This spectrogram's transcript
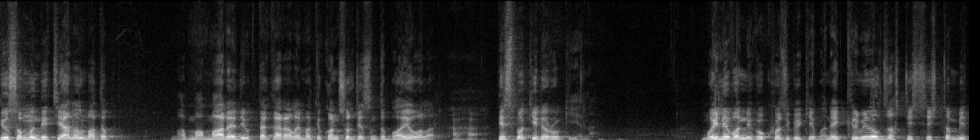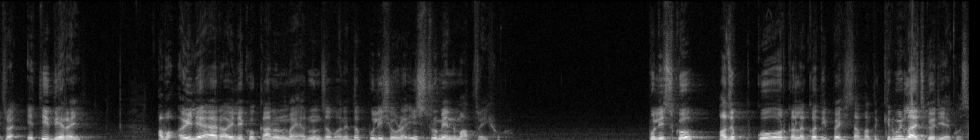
त्यो सम्बन्धित च्यानलमा त महाधिवक्ता कार्यालयमा त्यो कन्सल्टेसन त भयो होला। त्यसमा किन रोकिएन मैले भन्नेको खोजेको के भने क्रिमिनल जस्टिस सिस्टमभित्र यति धेरै अब अहिले आएर अहिलेको कानुनमा हेर्नुहुन्छ भने त पुलिस एउटा इन्स्ट्रुमेन्ट मात्रै हो। पुलिसको अझ को ओर्कलाई कतिपय हिसाबमा त क्रिमिनलाइज गरिएको छ।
